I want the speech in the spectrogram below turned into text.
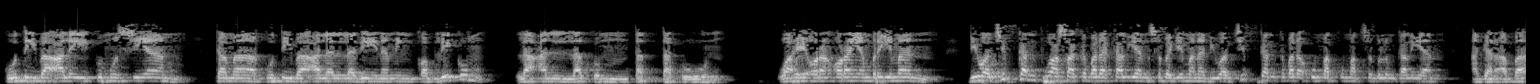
kutiba alaikumus siyam kama kutiba alal ladzina min qablikum la'allakum tattaqun. Wahai orang-orang yang beriman, diwajibkan puasa kepada kalian sebagaimana diwajibkan kepada umat-umat sebelum kalian agar apa?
